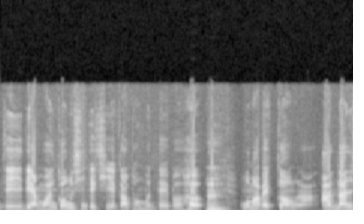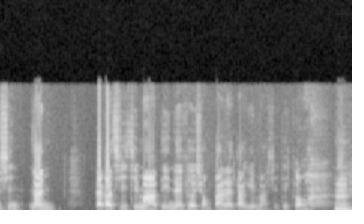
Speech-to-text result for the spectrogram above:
伫念完讲新德市的交通问题无好。嗯。我嘛要讲啦，啊，咱新咱。台北市即马伫内科上班咧，逐家嘛是伫讲，嗯，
